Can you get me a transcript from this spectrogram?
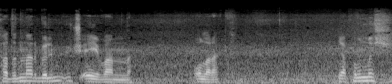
Kadınlar bölümü 3 eyvanlı olarak yapılmış.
